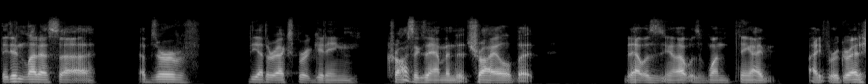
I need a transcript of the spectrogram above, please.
they didn't let us uh observe the other expert getting cross-examined at trial, but that was you know that was one thing I I regretted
